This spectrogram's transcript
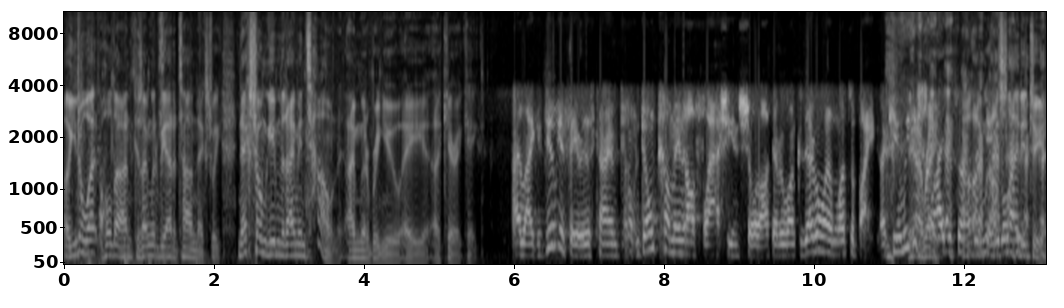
Oh, you know what? Hold on, because I'm going to be out of town next week. Next home game that I'm in town, I'm going to bring you a, a carrot cake. I like it. Do me a favor this time. Don't don't come in all flashy and show it off to everyone because everyone wants a bite. Like, can we just yeah, slide this under I'll, the I'll table? slide it to you.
